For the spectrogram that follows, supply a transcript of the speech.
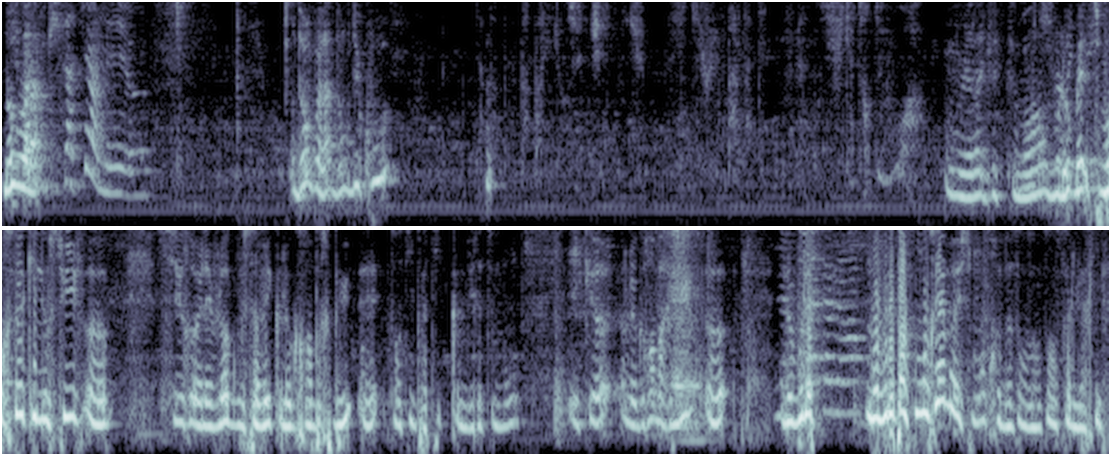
Donc voilà, Qui ça tient, mais. euh, donc voilà, donc du coup, Papa, il lance une chaîne YouTube. Il fait pas sa tête, il met un modificateur de voix. voilà exactement. Vous le- mais pour ceux qui nous suivent euh, sur euh, les vlogs, vous savez que le grand barbu est antipathique, comme dirait tout le monde, et que le grand barbu euh, ne voulait ne voulait pas se montrer, mais il se montre de temps en temps, ça lui arrive.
